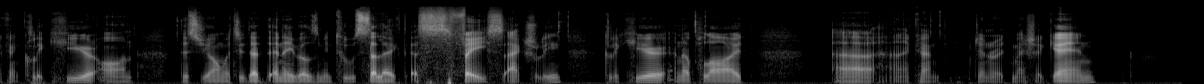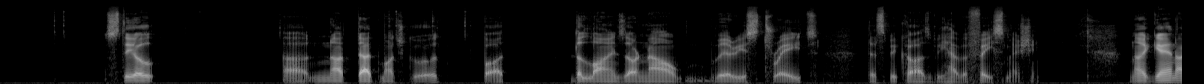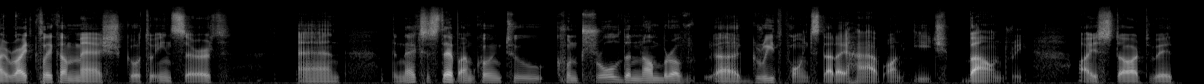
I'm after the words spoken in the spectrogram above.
I can click here on this geometry that enables me to select a face actually. Click here and apply it uh, and I can generate mesh again. Still uh, not that much good but the lines are now very straight. That's because we have a face meshing. Now again I right click on mesh go to insert and the next step I'm going to control the number of uh, grid points that I have on each boundary. I start with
